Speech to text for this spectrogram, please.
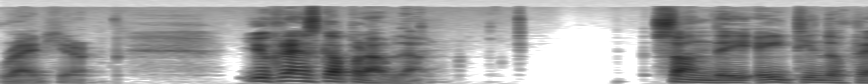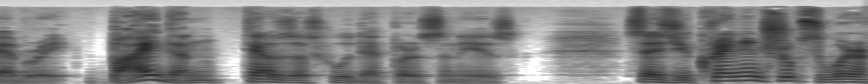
right here. Ukrainska Pravda. Sunday, 18th of February. Biden tells us who that person is. Says Ukrainian troops were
